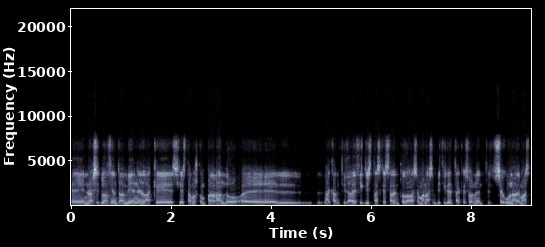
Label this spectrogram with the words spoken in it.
eh, en una situación también en la que si estamos comparando eh, la cantidad de ciclistas que salen todas las semanas en bicicleta, que son, según además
